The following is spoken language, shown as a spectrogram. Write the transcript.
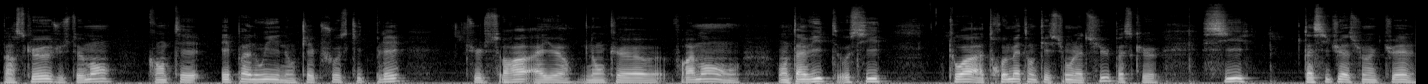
parce que justement, quand tu es épanoui dans quelque chose qui te plaît, tu le seras ailleurs. Donc euh, vraiment, on, t'invite aussi, toi, à te remettre en question là-dessus, parce que si ta situation actuelle,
